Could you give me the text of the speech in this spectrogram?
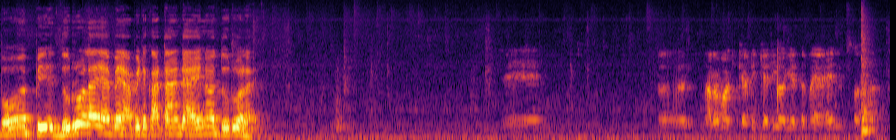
බොහොම දුර්වලයි හැබැයි අපිට කටහඬ ඇහෙනවා දුර්වලයි. තරමක් කැඩි කැඩි වගේ තමයි ඇහෙන්නේ සරත්.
